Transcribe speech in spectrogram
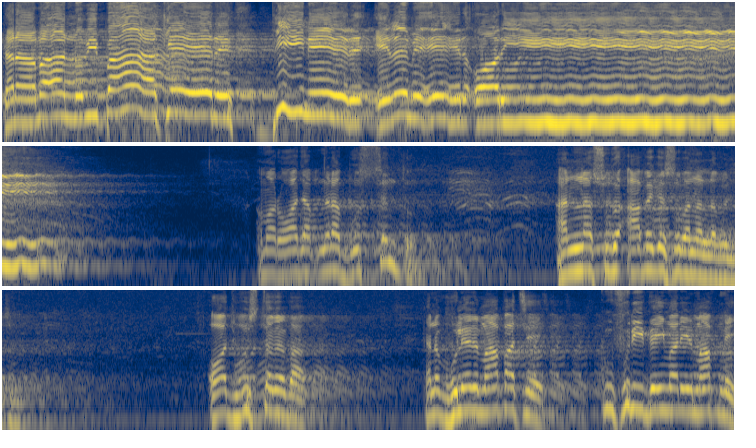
তারা আমার নবী পাকের দিনের এলেমের অরি আমার আপনারা বুঝছেন তো? আল্লাহ শুধু আবেগে সুবান আল্লাহ বলছেন। অজ বুঝতে হবে বাপ। কেন ভুলের মাপ আছে? কুফুরি বেইমানির মাপ নেই।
